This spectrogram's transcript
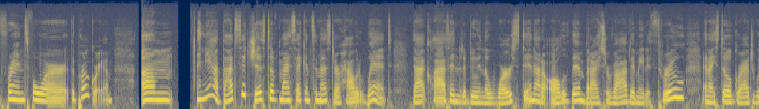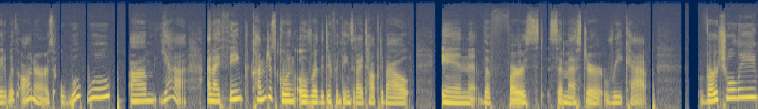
friends for the program. Um and yeah, that's the gist of my second semester, how it went. That class ended up doing the worst in out of all of them, but I survived. I made it through and I still graduated with honors. Whoop whoop. Um, yeah. And I think kind of just going over the different things that I talked about in the first semester recap virtually,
